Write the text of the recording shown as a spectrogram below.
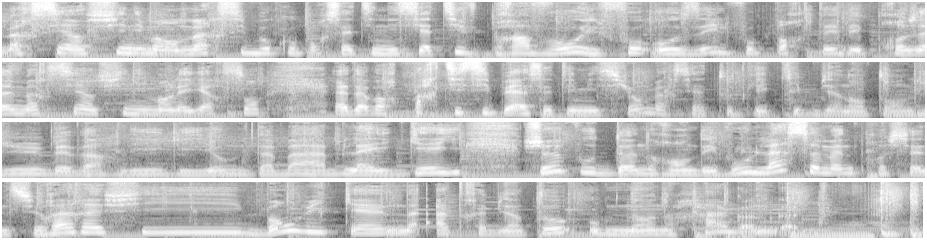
Merci infiniment, merci beaucoup pour cette initiative. Bravo, il faut oser, il faut porter des projets. Merci infiniment les garçons d'avoir participé à cette émission. Merci à toute l'équipe, bien entendu, Beverly, Guillaume, Daba, Ablaï, Gay. Je vous donne rendez-vous la semaine prochaine sur RFI. Bon week-end, à très bientôt. Umnon Hagongon.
